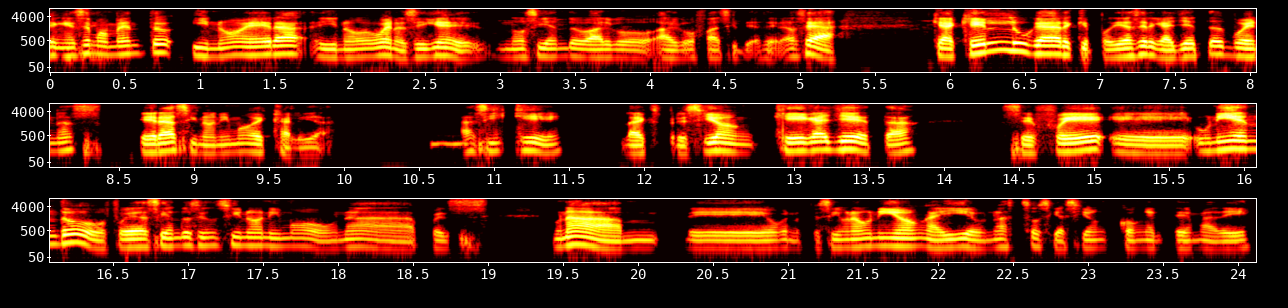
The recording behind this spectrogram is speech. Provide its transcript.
en ese momento y no era, y no, bueno, sigue no siendo algo, algo fácil de hacer. O sea, que aquel lugar que podía hacer galletas buenas era sinónimo de calidad. Así que la expresión qué galleta se fue eh, uniendo o fue haciéndose un sinónimo o una, pues, una, mm, eh, bueno, pues sí, una unión ahí, una asociación con el tema de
